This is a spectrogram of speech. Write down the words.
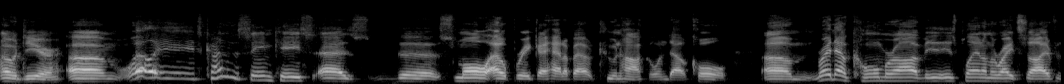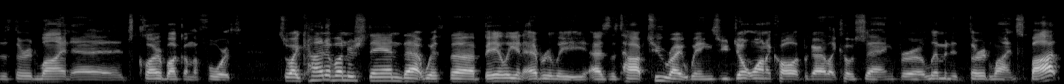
Oh dear. Um, well, it's kind of the same case as the small outbreak I had about Kuhnhackl and Dal Colle. Um, right now, Komarov is playing on the right side for the third line. Uh, it's Clutterbuck on the fourth. So I kind of understand that with uh, Bailey and Eberle as the top two right wings, you don't want to call up a guy like Ho-Sang for a limited third line spot.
